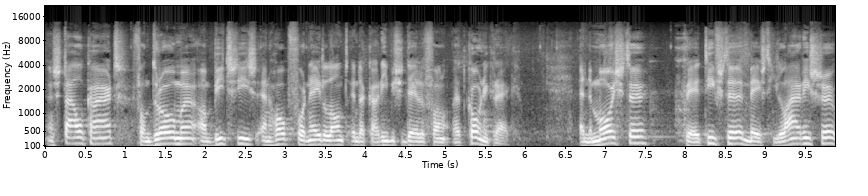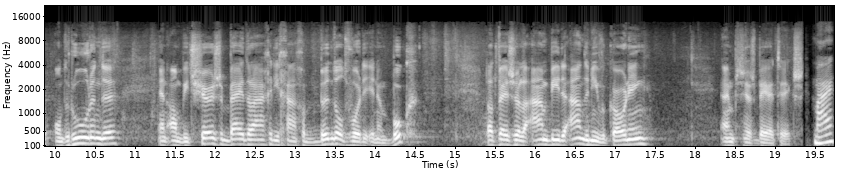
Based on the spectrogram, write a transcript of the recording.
een staalkaart van dromen, ambities en hoop voor Nederland... en de Caribische delen van het Koninkrijk. En de mooiste, creatiefste, meest hilarische, ontroerende en ambitieuze bijdragen... die gaan gebundeld worden in een boek... dat wij zullen aanbieden aan de nieuwe koning en prinses Beatrix. Maar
